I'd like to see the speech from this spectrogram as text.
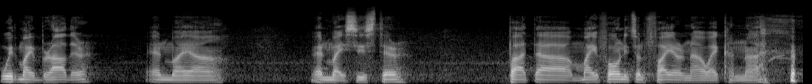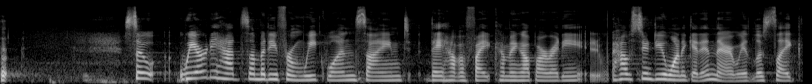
with my brother and my uh, and my sister. But uh, my phone is on fire now. I cannot. so we already had somebody from week one signed. They have a fight coming up already. How soon do you want to get in there? I mean, it looks like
